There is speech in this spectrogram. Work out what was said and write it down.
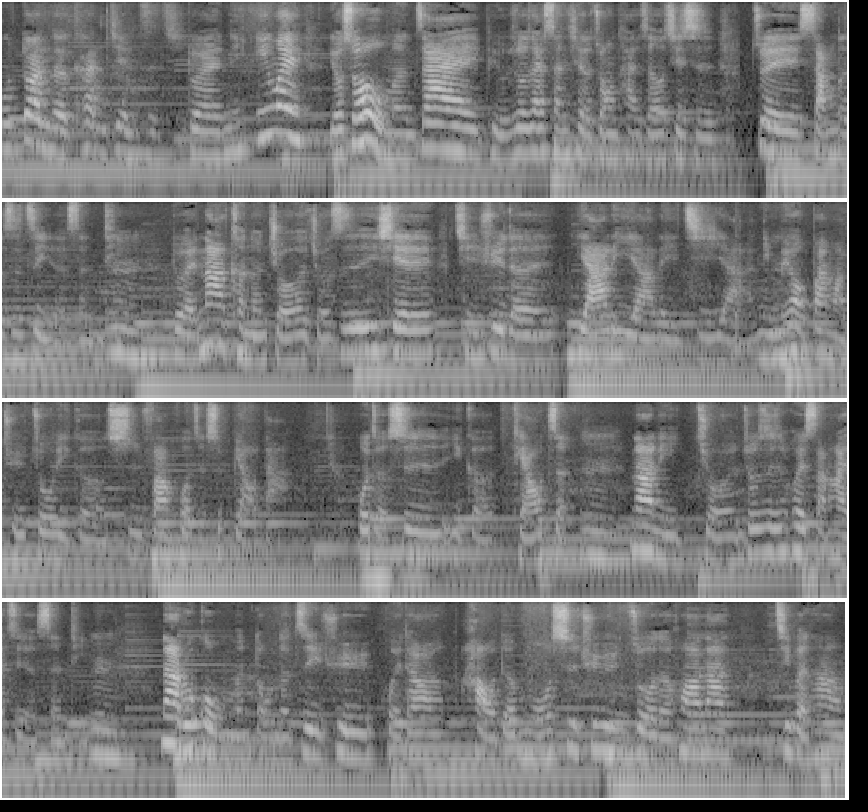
不断的看见自己。对你，因为有时候我们在比如说在生气的状态的时候，其实最伤的是自己的身体。嗯对，那可能久而久之，一些情绪的压力啊、累积啊，你没有办法去做一个释放，或者是表达，或者是一个调整。嗯那你久了就是会伤害自己的身体。嗯那如果我们懂得自己去回到好的模式去运作的话，那基本上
